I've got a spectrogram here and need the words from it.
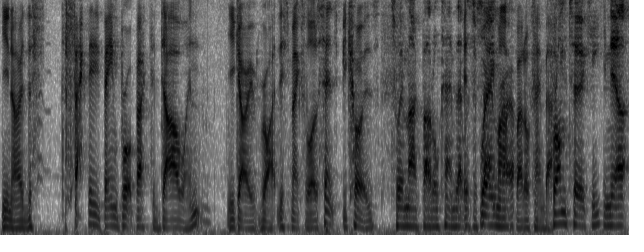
you know, the, f- the fact that he'd been brought back to Darwin, you go, right, this makes a lot of sense because It's where Mark Buddle came. That was the where same Mark guy Buddle came back. from Turkey. Now,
